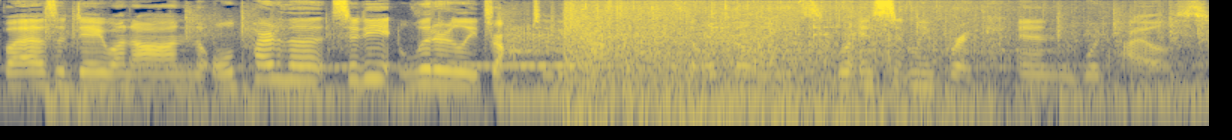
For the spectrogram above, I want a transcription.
But as the day went on, the old part of the city literally dropped to the ground. The old buildings were instantly brick and wood piles.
